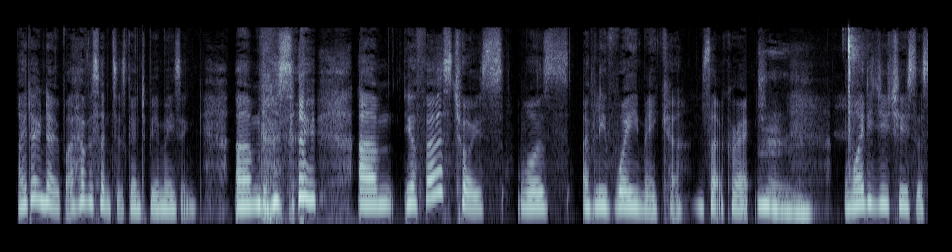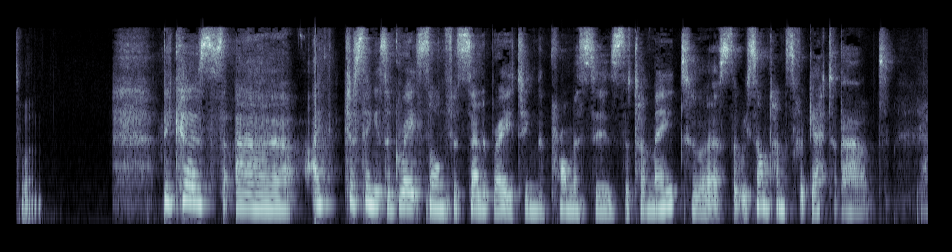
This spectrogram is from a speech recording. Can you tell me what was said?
I don't know, but I have a sense it's going to be amazing. Um, so, um, your first choice was, I believe, Waymaker. Is that correct? Mm. Why did you choose this one? Because uh, I just think it's a great song for celebrating the promises that are made to us that we sometimes forget about. Yeah.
